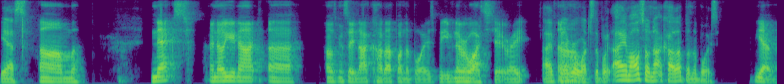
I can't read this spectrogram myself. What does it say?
Yes. Um, next, I know you're not. Uh, I was gonna say not caught up on the boys, but you've never watched it, right? I've never Um, watched the boys. I am also not caught up on the boys. Yeah,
